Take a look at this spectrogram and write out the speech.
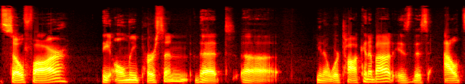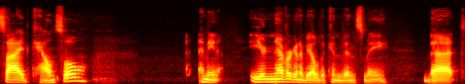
so far the only person that uh, you know we're talking about is this outside counsel. I mean, you're never going to be able to convince me that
